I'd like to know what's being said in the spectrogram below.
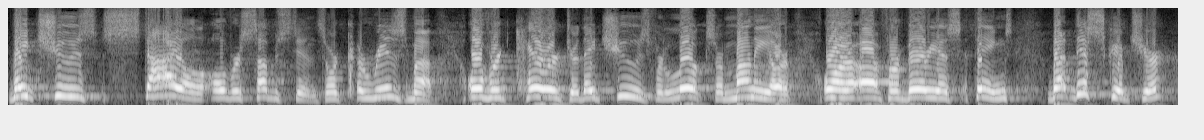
They choose style over substance or charisma over character. They choose for looks or money or, or uh, for various things. But this scripture,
